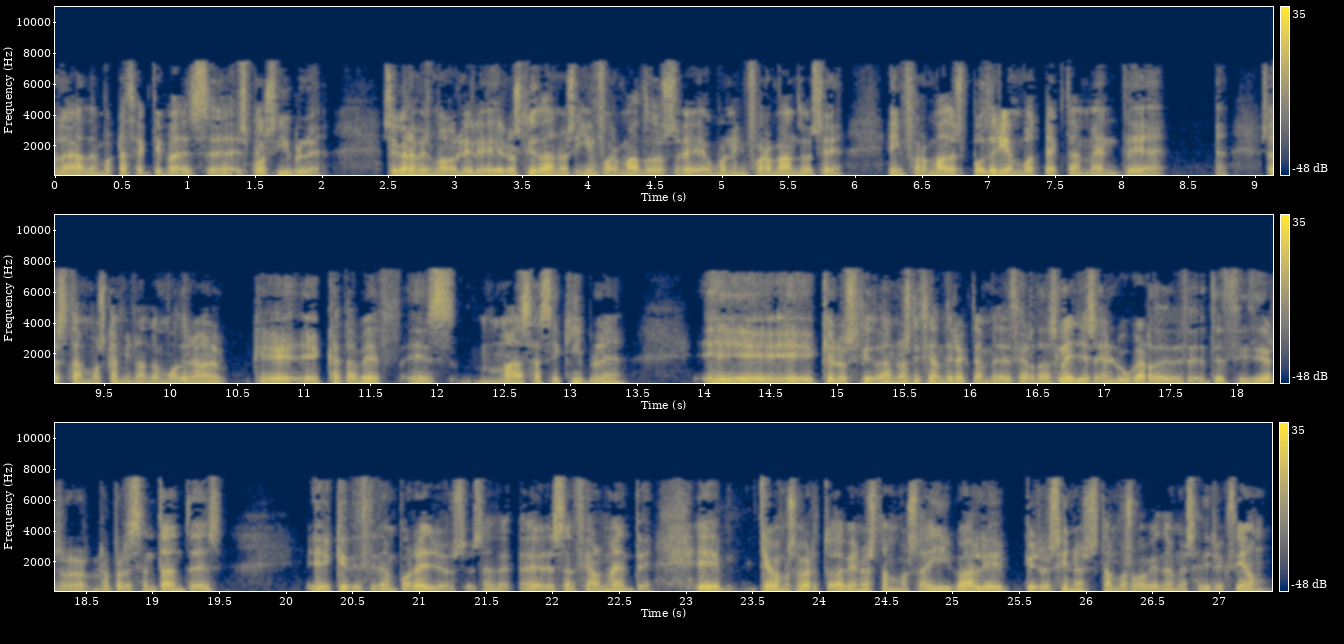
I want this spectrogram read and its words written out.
la democracia activa es, eh, es posible. O ahora mismo eh, los ciudadanos informados, eh, bueno, informándose e informados podrían votar directamente. O sea, estamos caminando un modelo en el que cada vez es más asequible eh, que los ciudadanos decidan directamente ciertas leyes en lugar de decidir representantes eh, que decidan por ellos, eh, esencialmente. Eh, que vamos a ver, todavía no estamos ahí, vale, pero sí nos estamos moviendo en esa dirección.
